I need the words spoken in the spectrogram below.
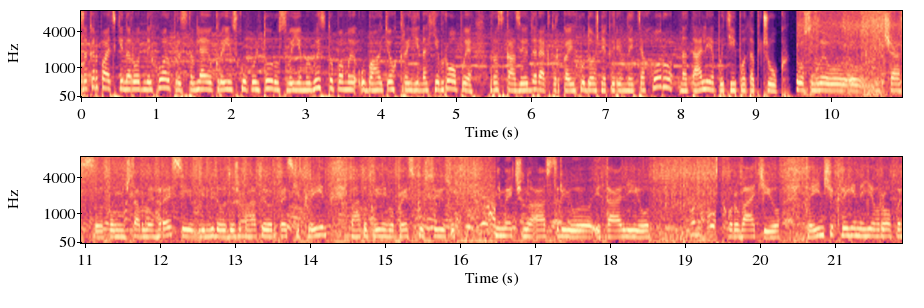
Закарпатський народний хор представляє українську культуру своїми виступами у багатьох країнах Європи, розказує директорка і художня керівниця хору Наталія Петій Потапчук. Особливо в час повномасштабної агресії відвідали дуже багато європейських країн, багато країн Європейського Союзу, Німеччину, Австрію, Італію. Хорватію та інші країни Європи,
